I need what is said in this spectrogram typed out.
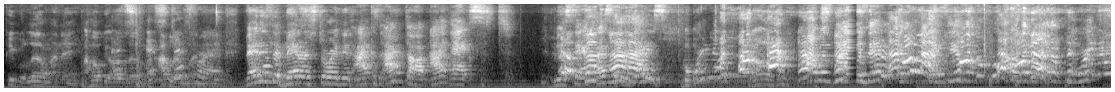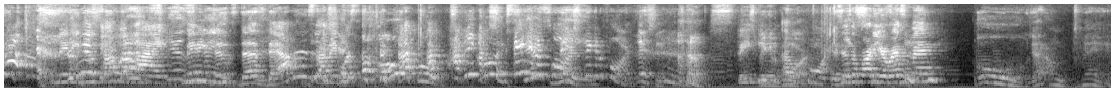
People love my name. I hope y'all It's, love my. it's I love my name. That is a better story than I, because I thought I asked Miss Sam, I said, that is porn? I I was like, is that a, is that a porn? I was like, is that a porn? Smitty Dukes, I was like, Excuse Smitty. Dukes does Dallas? I mean, what's Oh, Speaking of porn, speaking of porn, listen. Speaking, Speaking of of porn. porn. Is this a part of your resume? Ooh, that I'm man.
